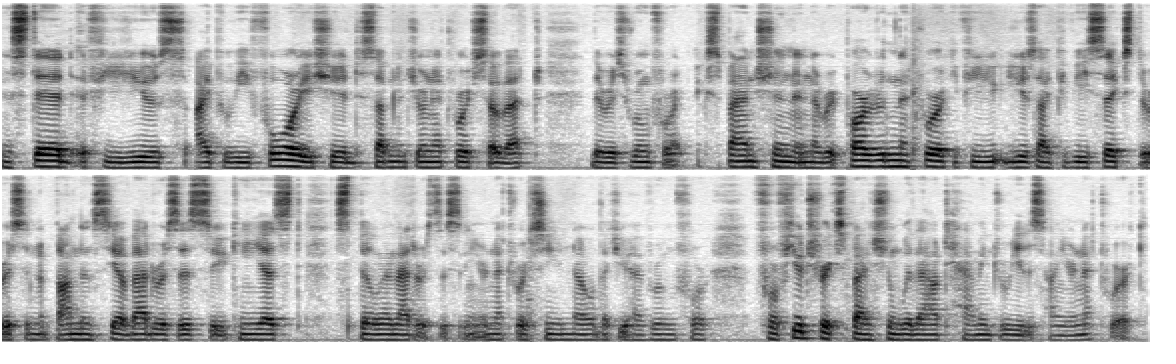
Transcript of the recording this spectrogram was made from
Instead, if you use IPv4, you should subnet your network so that there is room for expansion in every part of the network. If you use IPv6, there is an abundance of addresses, so you can just spill in addresses in your network so you know that you have room for, for future expansion without having to redesign your network.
